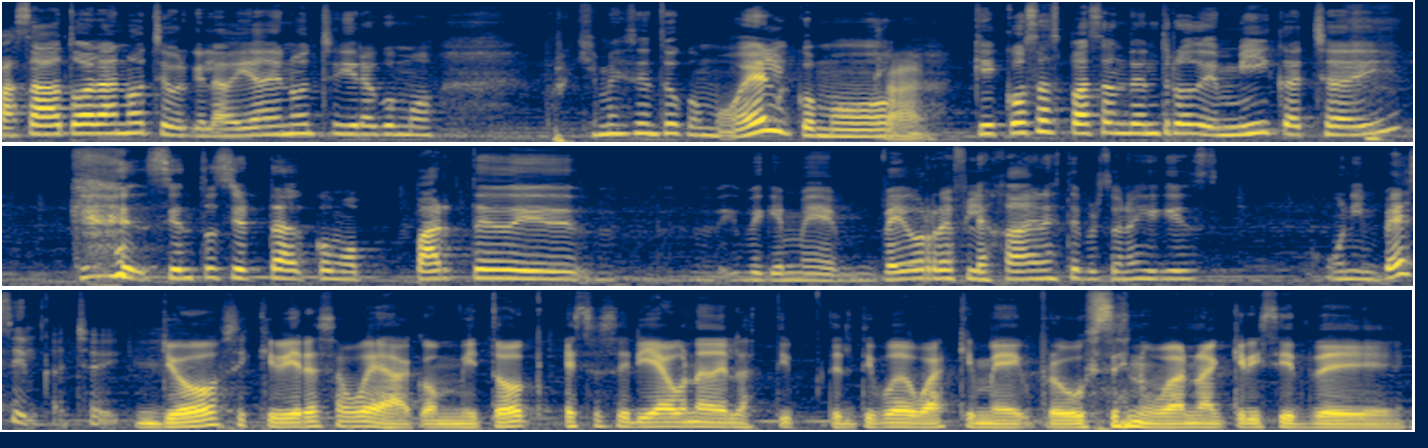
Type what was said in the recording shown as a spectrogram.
pasaba toda la noche porque la veía de noche y era como, ¿por qué me siento como él? Como, Claro. ¿qué cosas pasan dentro de mí, ¿cachai? Que siento cierta como parte de, de, de que me veo reflejada en este personaje que es un imbécil, ¿cachai? Yo, si escribiera esa weá con mi talk, esa sería una de las tip- del tipo de weas que me producen una crisis de,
